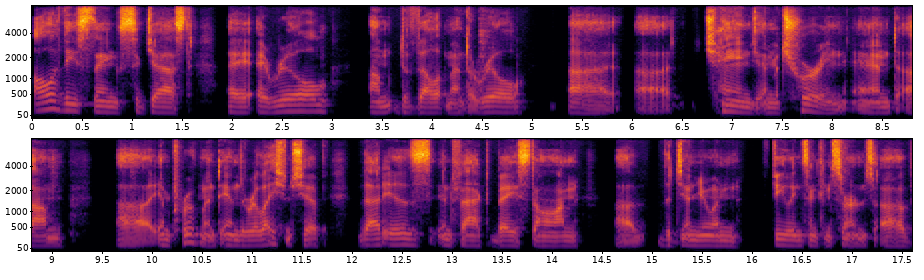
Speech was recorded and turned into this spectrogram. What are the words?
all of these things suggest a, a real um, development, a real uh, uh, change and maturing and um, uh, improvement in the relationship that is, in fact, based on uh, the genuine feelings and concerns of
